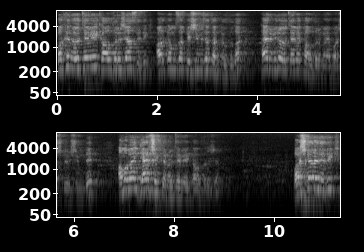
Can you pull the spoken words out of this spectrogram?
Bakın ÖTV'yi kaldıracağız dedik. Arkamıza peşimize takıldılar. Her biri ÖTV kaldırmaya başlıyor şimdi. Ama ben gerçekten ÖTV'yi kaldıracağım. Başka ne dedik?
